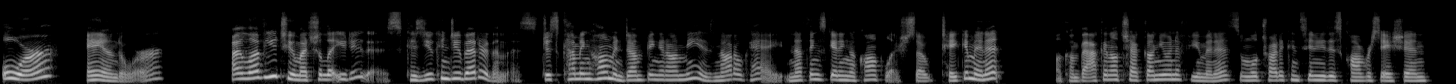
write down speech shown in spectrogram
Or and or I love you too much to let you do this because you can do better than this. Just coming home and dumping it on me is not okay. Nothing's getting accomplished. So take a minute. I'll come back and I'll check on you in a few minutes and we'll try to continue this conversation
